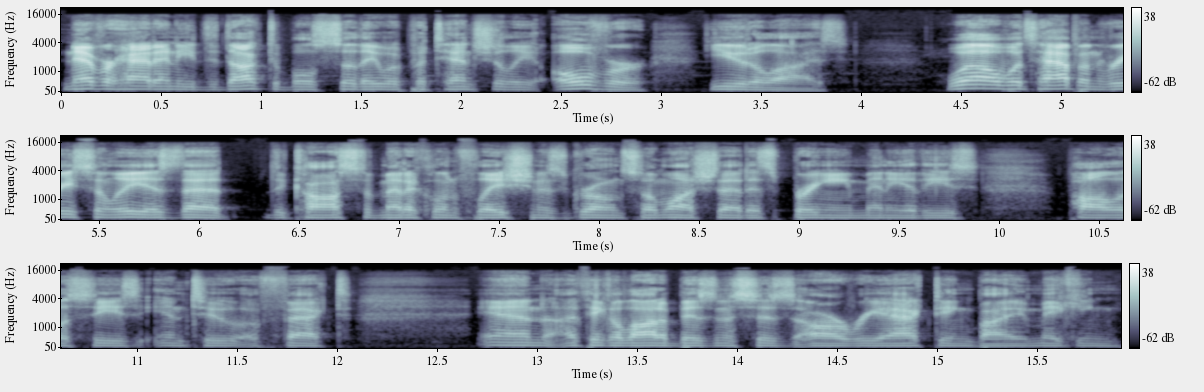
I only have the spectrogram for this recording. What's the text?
never had any deductibles, so they would potentially overutilize. Well, what's happened recently is that the cost of medical inflation has grown so much that it's bringing many of these policies into effect. And I think a lot of businesses are reacting by making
